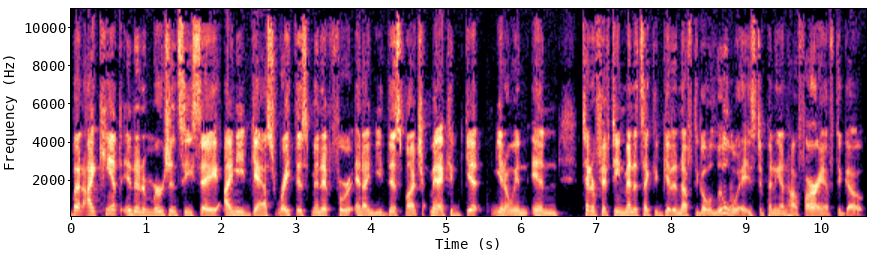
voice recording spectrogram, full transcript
but I can't in an emergency say I need gas right this minute for and I need this much. I mean, I could get, you know, in in 10 or 15 minutes I could get enough to go a little ways depending on how far I have to go.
